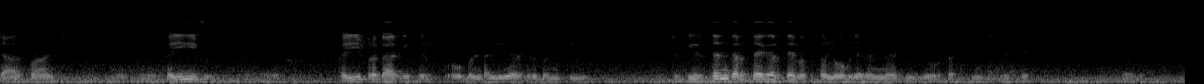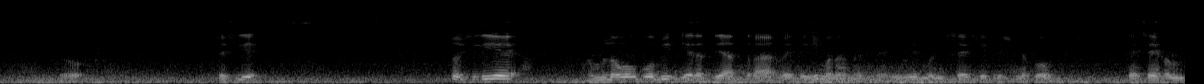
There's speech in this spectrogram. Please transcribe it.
चार पाँच, कई कई प्रकार की फिर वो मंडलियाँ फिर बनती। तो कीर्तन करते करते भक्त लोग जगन्नाथ जी को रथ खींचते थे तो तो इसलिए तो इसलिए हम लोगों को भी ये रथ यात्रा वैसे ही मनाना चाहिए, मन से श्री कृष्ण को। कैसे हम,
